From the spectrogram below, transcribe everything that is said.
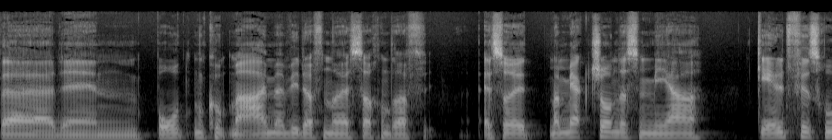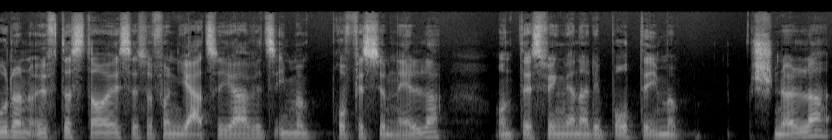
bei den Booten kommt man auch immer wieder auf neue Sachen drauf. Also man merkt schon, dass mehr Geld fürs Rudern öfters da ist. Also von Jahr zu Jahr wird es immer professioneller und deswegen werden auch die Boote immer schneller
